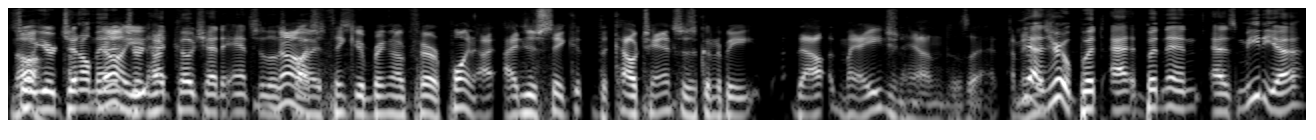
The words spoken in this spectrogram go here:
So No. your general No, manager you- and head coach had to answer those no, questions. I think you bring up a fair point. I, I just think the couch answer is going to be that my agent handles that. I mean, yeah, true. But uh, but then as media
